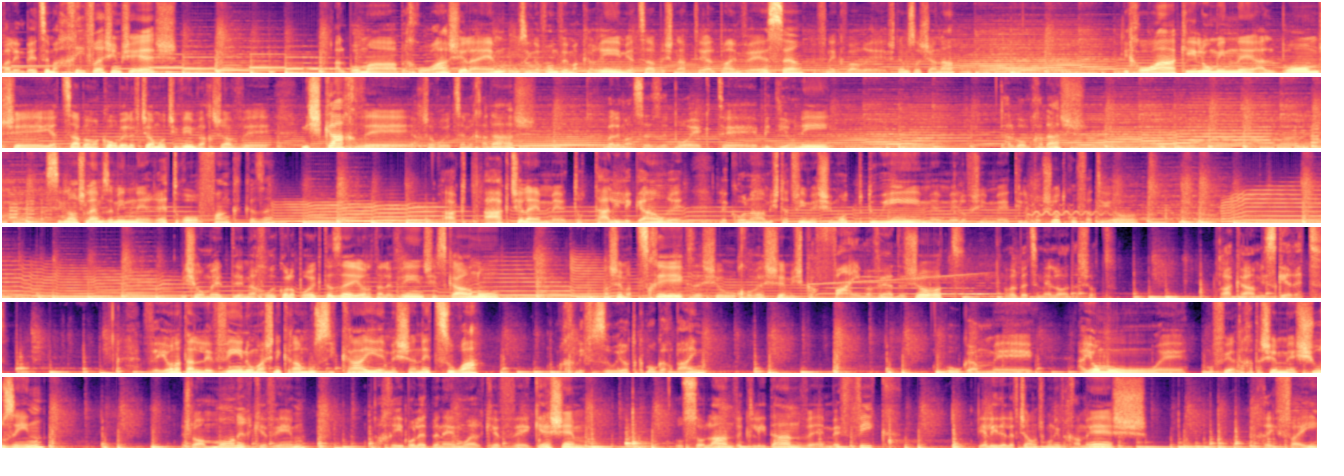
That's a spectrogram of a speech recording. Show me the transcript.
אבל הם בעצם הכי פרשים שיש. אלבום הבכורה שלהם, עוזי נבון ומכרים, יצא בשנת 2010, לפני כבר 12 שנה. לכאורה כאילו מין אלבום שיצא במקור ב-1970 ועכשיו נשכח ועכשיו הוא יוצא מחדש, אבל למעשה זה פרויקט בדיוני, אלבום חדש. הסגנון שלהם זה מין רטרו פאנק כזה. האקט, האקט שלהם טוטאלי לגמרי, לכל המשתתפים יש שמות בדויים, הם לובשים תלבושות תקופתיות. מי שעומד מאחורי כל הפרויקט הזה, יונתן לוין, שהזכרנו. מה שמצחיק זה שהוא חובש משקפיים עבי עדשות, אבל בעצם אין לו עדשות. רק המסגרת. ויונתן לוין הוא מה שנקרא מוזיקאי משנה צורה, מחליף זהויות כמו גרביים. הוא גם, היום הוא מופיע תחת השם שוזין, יש לו המון הרכבים, הכי בולט ביניהם הוא הרכב גשם, הוא סולן וקלידן ומפיק, יליד 1985, חיפאי.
